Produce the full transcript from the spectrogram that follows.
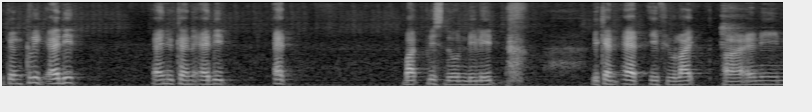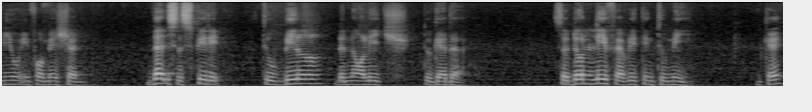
You can click edit and you can edit add. But please don't delete. You can add if you like uh, any new information. That is the spirit to build the knowledge together. So don't leave everything to me okay?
